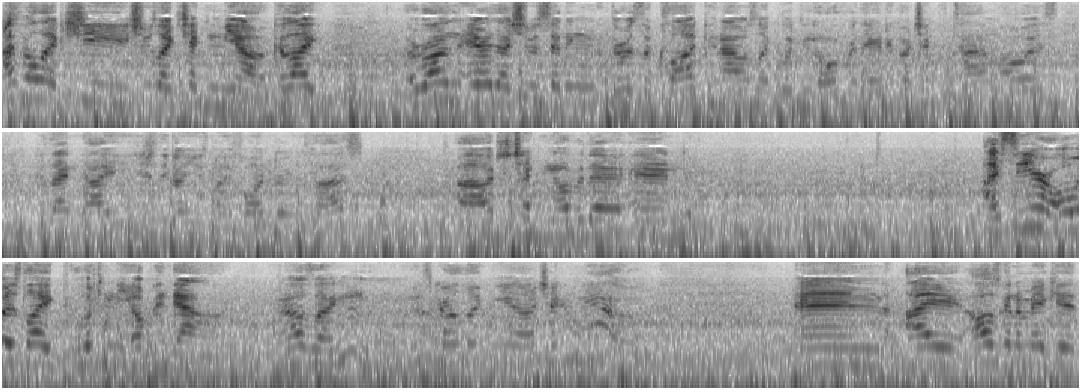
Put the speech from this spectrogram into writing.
I felt like she she was like checking me out because like around the area that she was sitting there was a clock and I was like looking over there to go check the time always because I, I usually don't use my phone during class. Uh, I was just checking over there and I see her always like looking me up and down and I was like, hmm, this girl look you know checking me out. And I I was gonna make it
